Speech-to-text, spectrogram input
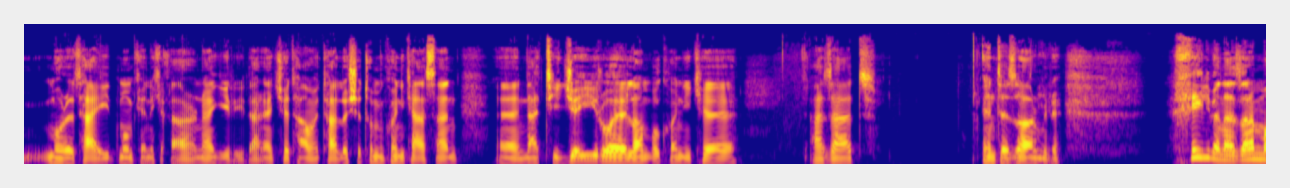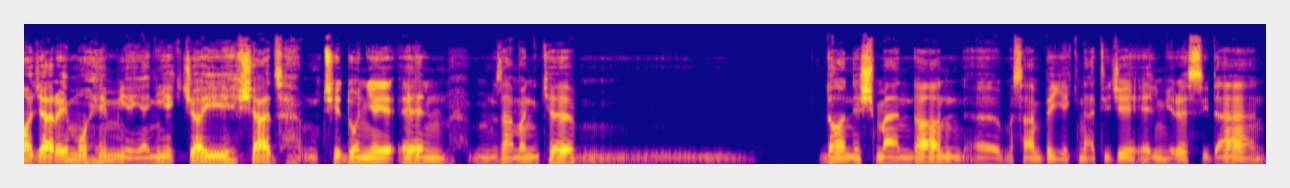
مورد تایید ممکنه که قرار نگیری. در نتیجه تمام تلاش تو می‌کنی که اصلا نتیجه ای رو اعلام بکنی که ازت انتظار میره. خیلی به نظرم ماجرای مهمیه. یعنی یک جایی شاید توی دنیای علم زمانی که دانشمندان مثلا به یک نتیجه علمی رسیدن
